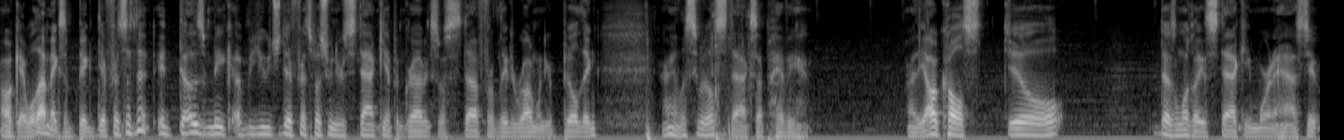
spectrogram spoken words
Okay, well that makes a big difference, doesn't it? It does make a huge difference, especially when you're stacking up and grabbing some stuff for later on when you're building. All right, let's see what else stacks up heavy. All right, the alcohol still doesn't look like it's stacking more than it has to.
